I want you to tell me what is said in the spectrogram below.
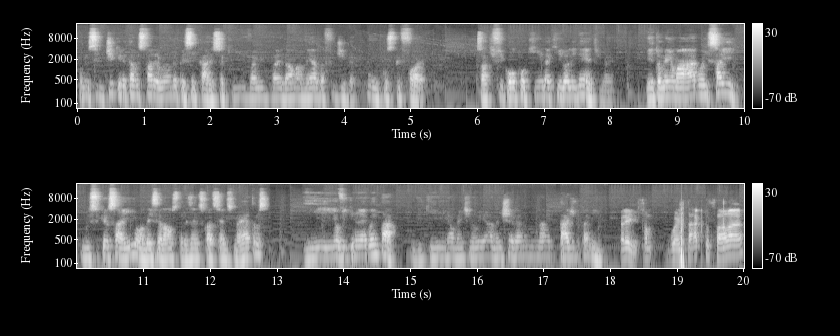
Quando eu senti que ele estava esfarelando, eu pensei, cara, isso aqui vai, vai dar uma merda fodida. Pum, cuspi fora. Só que ficou um pouquinho daquilo ali dentro, né? E tomei uma água e saí. Isso que eu saí, eu andei, sei lá, uns 300, 400 metros, e eu vi que não ia aguentar vi que realmente não ia nem chegar na metade do caminho. peraí, só aguentar que tu fala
